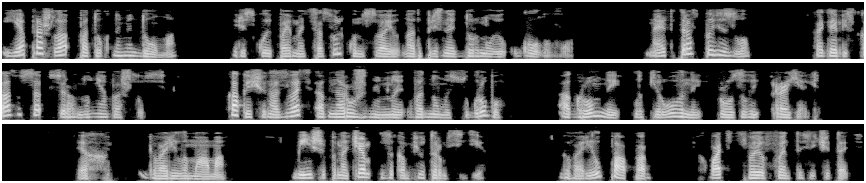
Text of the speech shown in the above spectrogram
я прошла под окнами дома, рискуя поймать сосульку на свою, надо признать, дурную голову. На этот раз повезло, хотя без казуса все равно не обошлось. Как еще назвать обнаруженный мной в одном из сугробов огромный лакированный розовый рояль? Эх, говорила мама, меньше по ночам за компьютером сиди. Говорил папа, хватит свое фэнтези читать.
